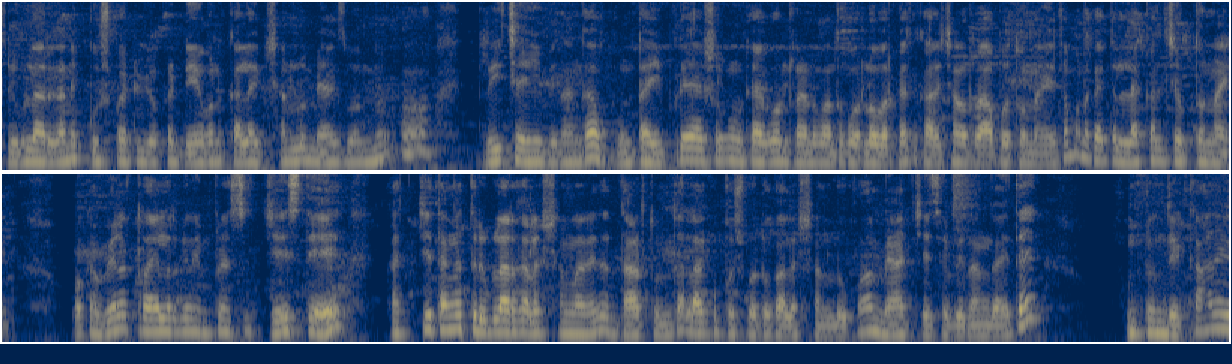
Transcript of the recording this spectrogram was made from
త్రిబుల్ ఆర్ కానీ పుష్ప టీ యొక్క డే వన్ కలెక్షన్లు మ్యాక్సిమం రీచ్ అయ్యే విధంగా ఉంటాయి. ఇప్పుడే యాక్చువల్గా నూట యాభై రెండు వందల కోట్ల వరకు అయితే కలెక్షన్లు రాబోతున్నాయి. అయితే మనకైతే లెక్కలు చెప్తున్నాయి. ఒకవేళ ట్రైలర్ కానీ ఇంప్రెస్ చేస్తే ఖచ్చితంగా త్రిబుల్ ఆర్ కలెక్షన్లు అనేది దాటుతుంది? అలాగే పుష్పటు కలెక్షన్లు కూడా మ్యాచ్ చేసే విధంగా అయితే ఉంటుంది. కానీ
